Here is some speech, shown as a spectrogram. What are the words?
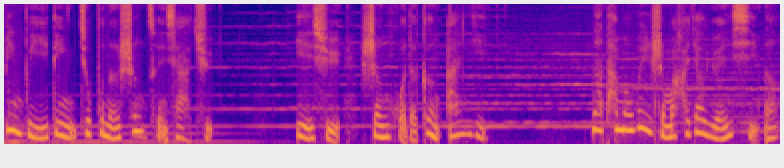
并不一定就不能生存下去，也许生活得更安逸。那它们为什么还要远徙呢？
